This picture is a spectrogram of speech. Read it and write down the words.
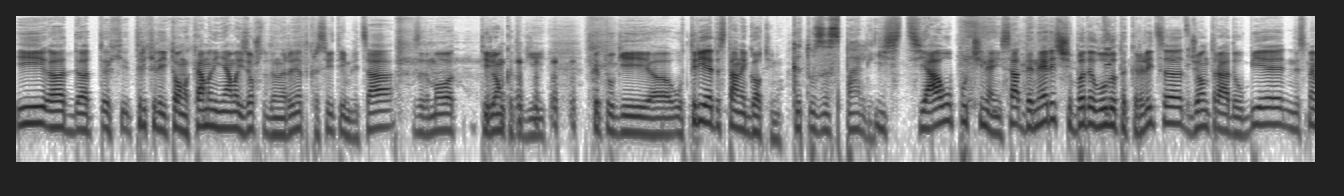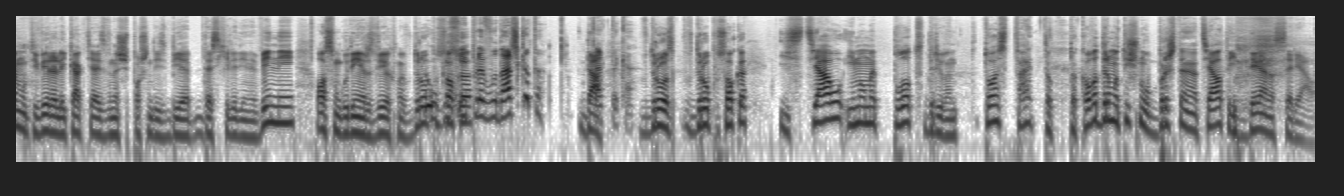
и а, да, т- хи- 3000 тона камъни няма изобщо да наранят красивите им лица, за да могат Тирион като ги, като ги а, отрие да стане готино. Като заспали. Изцяло подчинени. Сега Денерис ще бъде лудата кралица, Джон трябва да убие, не сме мотивирали как тя изведнъж ще почне да избие 10 000 невинни, 8 години развивахме в друга Убих посока. и преводачката. Да, Как така? в друга, в друга посока. Изцяло имаме плот дривен. Тоест, това е так- такова драматично обръщане на цялата идея на сериала.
